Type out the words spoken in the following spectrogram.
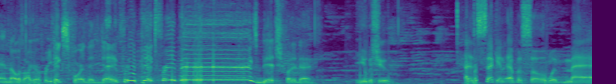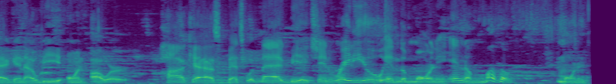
And those are your free picks for the day. Free picks, free picks, bitch, for the day. You but you. That the second episode with Mag, and that'll be on our podcast, Bets with Mag, BHN Radio in the morning. In the mother morning.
